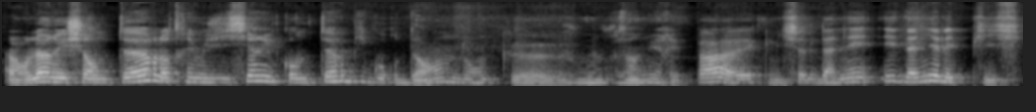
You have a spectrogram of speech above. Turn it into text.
Alors l'un est chanteur, l'autre est musicien et conteur bigourdan, donc euh, vous ne vous ennuierez pas avec Michel Danet et Daniel Epi.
